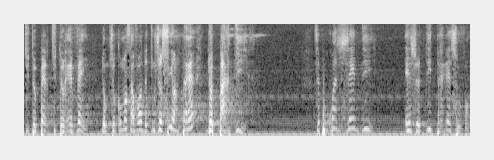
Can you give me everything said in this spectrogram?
tu te perds, tu te réveilles. Donc je commence à voir de tout. Je suis en train de partir. C'est pourquoi j'ai dit, et je dis très souvent,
